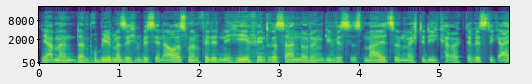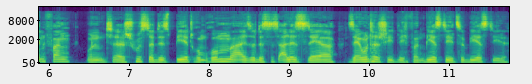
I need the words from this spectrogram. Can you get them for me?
Ja, man, dann probiert man sich ein bisschen aus. Man findet eine Hefe interessant oder ein gewisses Malz und möchte die Charakteristik einfangen und äh, schustert das Bier drumrum. Also das ist alles sehr, sehr unterschiedlich von Bierstil zu Bierstil.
